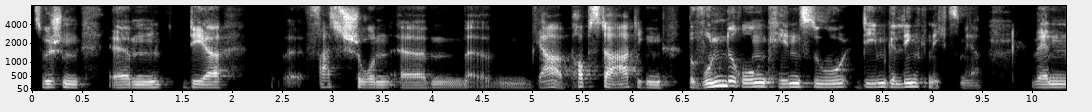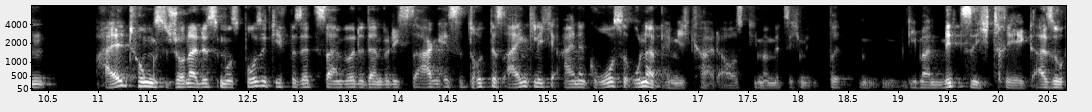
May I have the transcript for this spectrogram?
zwischen ähm, der äh, fast schon ähm, äh, ja Popstarartigen Bewunderung hin zu dem gelingt nichts mehr. Wenn Haltungsjournalismus positiv besetzt sein würde, dann würde ich sagen, es drückt es eigentlich eine große Unabhängigkeit aus, die man mit sich, die man mit sich trägt. Also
